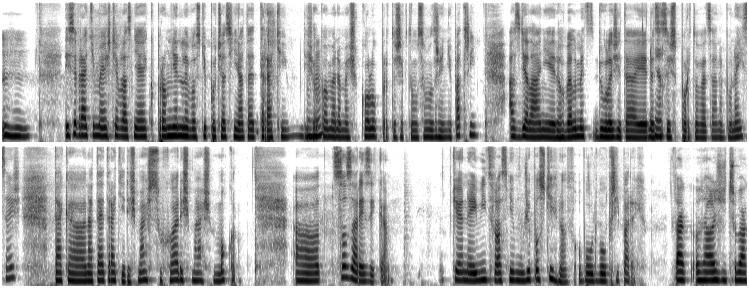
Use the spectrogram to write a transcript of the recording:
Mm-hmm. Když se vrátíme ještě vlastně k proměnlivosti počasí na té trati, když mm-hmm. opomeneme školu, protože k tomu samozřejmě patří a vzdělání je velmi důležité, je jedno, jestli jsi sportovec nebo nejseš, tak eh, na té trati, když máš sucho a když máš mokro, eh, co za rizika tě nejvíc vlastně může postihnout v obou dvou případech? Tak záleží třeba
